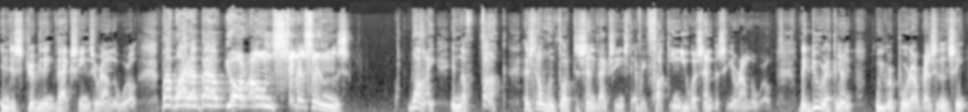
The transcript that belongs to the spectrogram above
in distributing vaccines around the world. But what about your own citizens? Why in the fuck has no one thought to send vaccines to every fucking U.S. embassy around the world? They do recommend we report our residency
